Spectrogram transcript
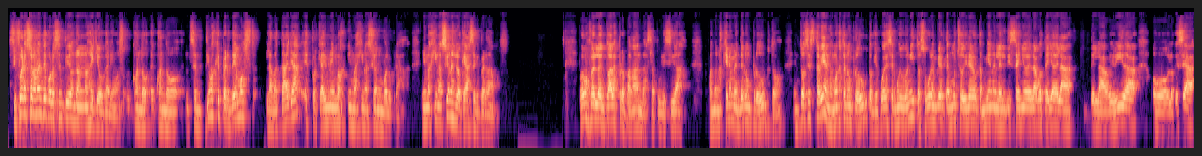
Si fuera solamente por los sentidos no nos equivocaríamos. Cuando, cuando sentimos que perdemos la batalla es porque hay una imaginación involucrada. La imaginación es lo que hace que perdamos. Podemos verlo en todas las propagandas, la publicidad. Cuando nos quieren vender un producto, entonces está bien, nos muestran un producto que puede ser muy bonito, seguro invierten mucho dinero también en el diseño de la botella de la, la bebida o lo que sea,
